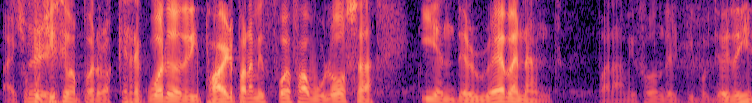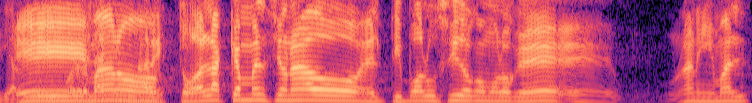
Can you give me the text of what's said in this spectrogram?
ha hecho Sí. muchísimas, pero las que recuerdo, The Departed para mí fue fabulosa y en The Revenant para mí fue donde el tipo, yo dije, "Diablo, este tipo de Eh, verdad que es una mano, bestia". todas las que han mencionado, el tipo ha lucido como lo que es eh, un animal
